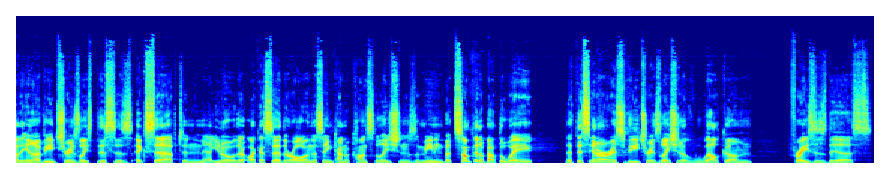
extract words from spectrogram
The NIV translates this as accept, and you know, like I said, they're all in the same kind of constellations of meaning. But something about the way that this NRSV translation of welcome phrases this,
